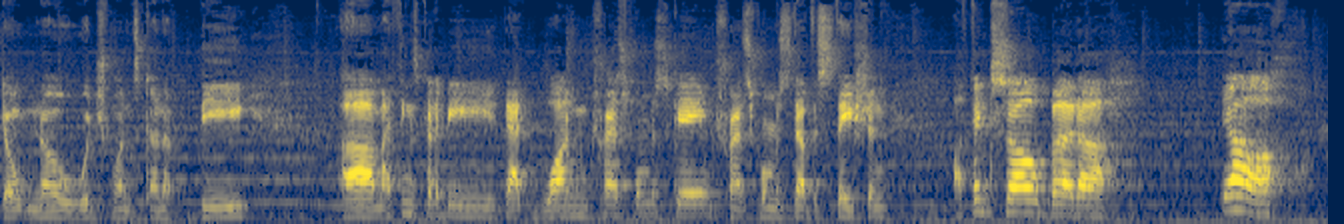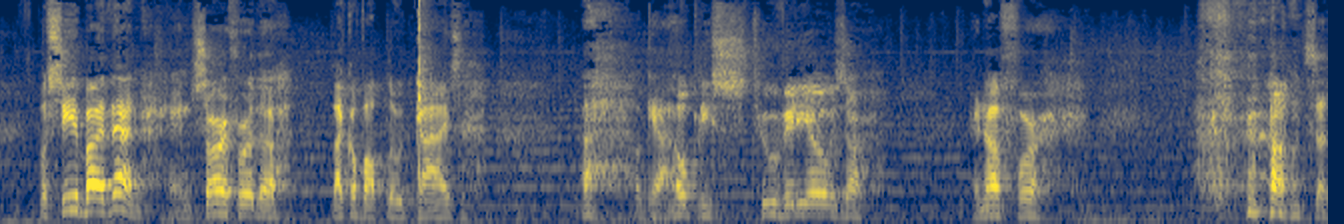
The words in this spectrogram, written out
don't know which one's gonna be. Um, I think it's gonna be that one Transformers game, Transformers Devastation. I think so, but uh, yeah, we'll see you by then. And sorry for the lack of upload, guys. Uh, okay, I hope these two videos are enough for I'm so.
